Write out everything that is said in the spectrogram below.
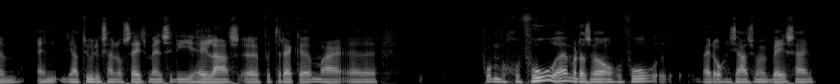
Um, en ja, natuurlijk zijn er nog steeds mensen die helaas uh, vertrekken. Maar voor mijn gevoel, hè, maar dat is wel een gevoel bij de organisatie waar we bezig zijn,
